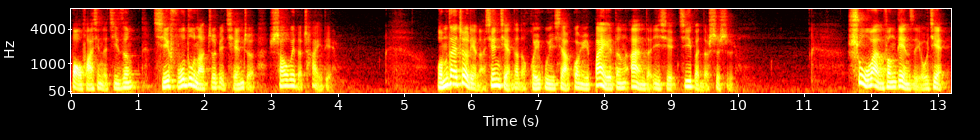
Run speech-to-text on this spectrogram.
爆发性的激增，其幅度呢只比前者稍微的差一点。我们在这里呢，先简单的回顾一下关于拜登案的一些基本的事实：数万封电子邮件。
